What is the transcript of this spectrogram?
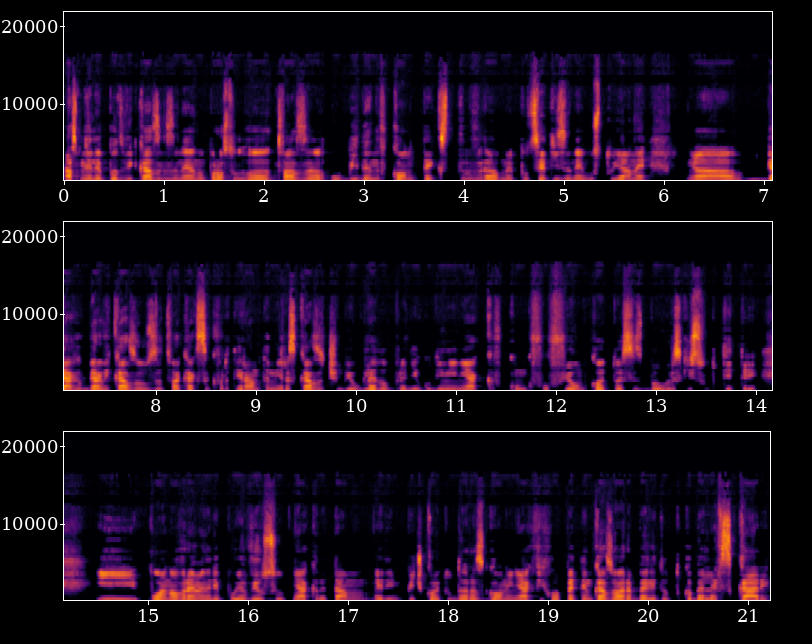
Аз миналия път ви казах за нея, но просто а, това за обиден в контекст а, ме подсети за него стояне. А, бях, бях ви казал за това как са квартиранта ми разказа, че бил гледал преди години някакъв кунг-фу филм, който е с български субтитри. И по едно време нали, появил се от някъде там един пич, който да разгони някакви хлапета. Им казва, аре бегайте от тук бе левскари.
